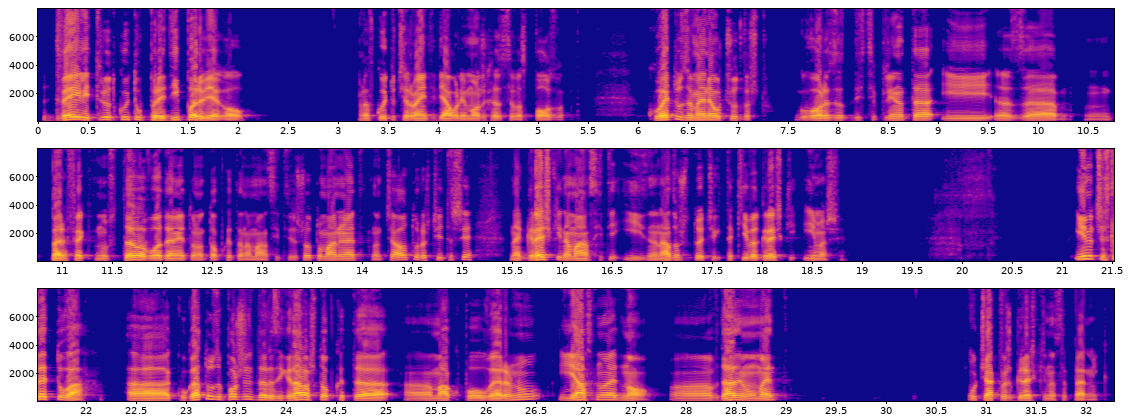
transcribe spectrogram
Две или три от които преди първия гол, в които червените дяволи можеха да се възползват. Което за мен е очудващо. Говоря за дисциплината и за перфектността във владението на топката на Мансити. Защото Man United в началото разчиташе на грешки на Мансити и изненадващото е, че такива грешки имаше. Иначе след това, а, когато започнеш да разиграваш топката а, малко по-уверено, ясно е едно. А, в даден момент очакваш грешки на съперник.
